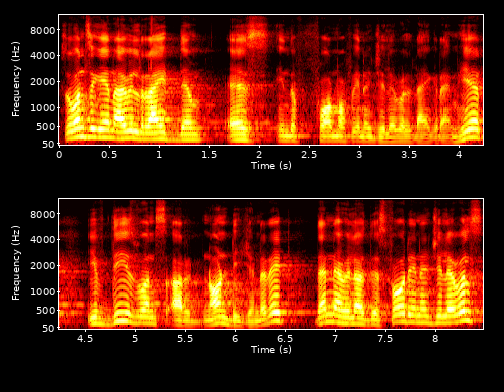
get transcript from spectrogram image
So once again I will write them as in the form of energy level diagram here. If these ones are non-degenerate then I will have these 4 energy levels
